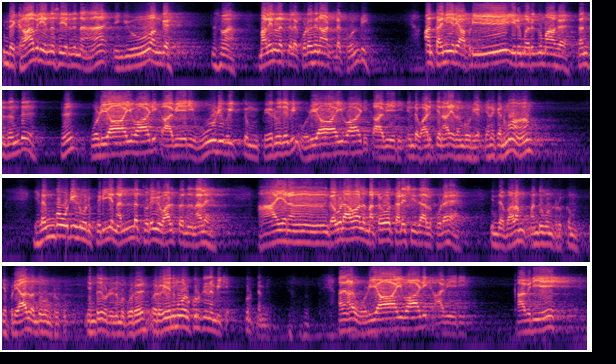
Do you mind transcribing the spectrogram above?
இந்த காவிரி என்ன செய்யறதுன்னா எங்கேயோ அங்க மலைநிலத்துல குடகு நாட்டில் தோண்டி அந்த தண்ணீரை அப்படியே இருமருங்குமாக தந்து தந்து அஹ், ஒழியாய் வாடி காவேரி ஊழி வைக்கும் பெருதவி ஒழியாய் வாடி காவேரி என்று வாழ்த்தினார் இளங்கோடிகள். எனக்கு என்னமோ இளங்கோடிகள் ஒரு பெரிய நல்ல துறவி வாழ்த்ததுனால ஆயிரம் கவுடாவோ அல்லது மற்றவோ தடை செய்தால் கூட இந்த வளம் வந்து கொண்டிருக்கும். எப்படியாவது வந்து கொண்டிருக்கும். என்பது ஒரு நமக்கு ஒரு ஒரு என்னமோ ஒரு குருட்டு நம்பிக்கை குருட்டு நம்பிக்கை. அதனால ஒழியாய் வாழி காவேரி. காவிரியே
